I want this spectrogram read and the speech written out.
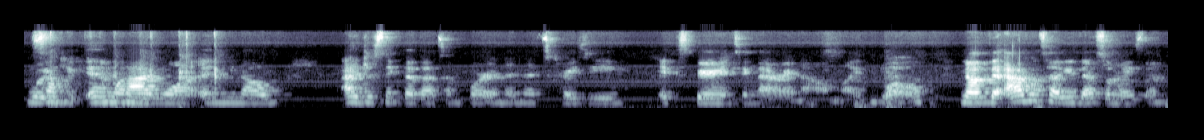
What some, you- in what mhm. I want, and you know, I just think that that's important, and it's crazy experiencing that right now. I'm like, whoa, No, the, I will tell you that's amazing.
